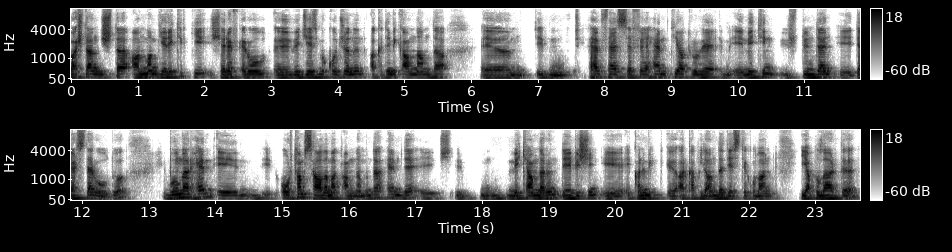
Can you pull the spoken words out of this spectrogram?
başlangıçta anmam gerekir ki Şeref Erol e, ve Cezmi Koca'nın akademik anlamda e, hem felsefe hem tiyatro ve e, metin üstünden e, dersler oldu. Bunlar hem e, ortam sağlamak anlamında hem de e, e, mekanların D5'in e, ekonomik e, arka planında destek olan yapılardı.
